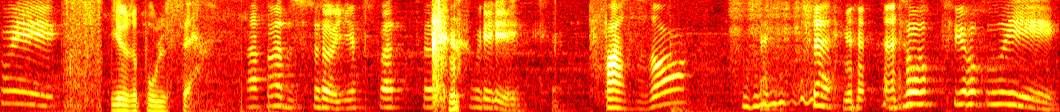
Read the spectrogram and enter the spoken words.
qui. Io uso pulse. Ah, mazzo, io ho fatto il qui. Fazzo? Cioè, doppio qui.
